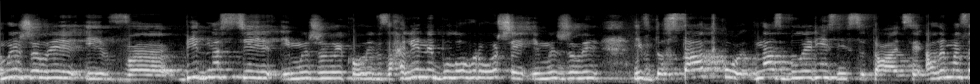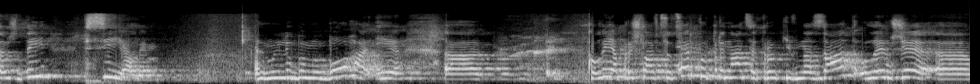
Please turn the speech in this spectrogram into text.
ми жили і в бідності, і ми жили, коли взагалі не було грошей, і ми жили і в достатку. У нас були різні ситуації, але ми завжди сіяли. Ми любимо Бога, і е, коли я прийшла в цю церкву 13 років назад, Олег вже е,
